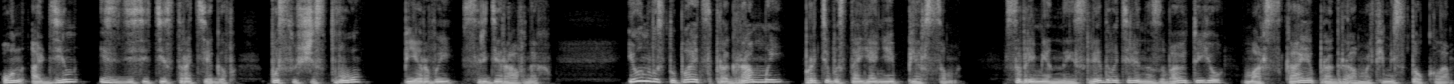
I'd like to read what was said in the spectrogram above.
Он один из десяти стратегов, по существу первый среди равных. И он выступает с программой противостояния персам. Современные исследователи называют ее «морская программа Фемистокла».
